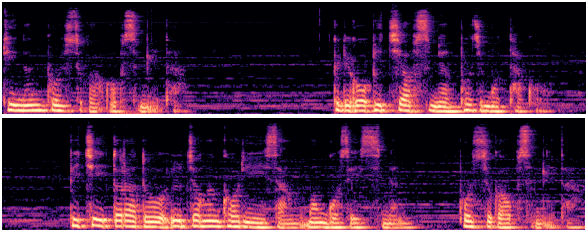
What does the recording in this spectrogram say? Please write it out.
뒤는 볼 수가 없습니다. 그리고 빛이 없으면 보지 못하고 빛이 있더라도 일정한 거리 이상 먼 곳에 있으면 볼 수가 없습니다.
